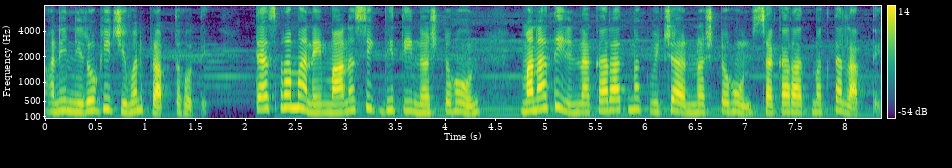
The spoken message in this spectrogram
आणि निरोगी जीवन प्राप्त होते. त्याचप्रमाणे मानसिक भीती नष्ट होऊन मनातील नकारात्मक विचार नष्ट होऊन सकारात्मकता लाभते.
